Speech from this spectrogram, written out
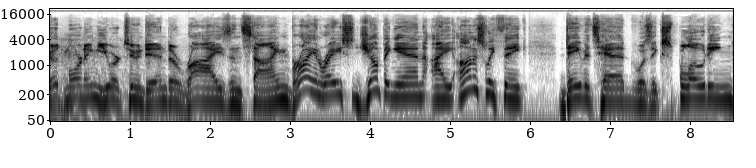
Good morning. You are tuned in to Rise and Stein. Brian Race jumping in. I honestly think David's head was exploding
